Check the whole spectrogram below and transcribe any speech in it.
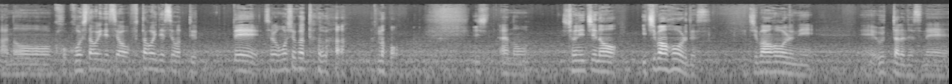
あのこうした方がいいですよ振った方がいいですよって言ってそれ面白かったのが あのあの初日の1番ホールです。1番ホールに、えー、打ったらですね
